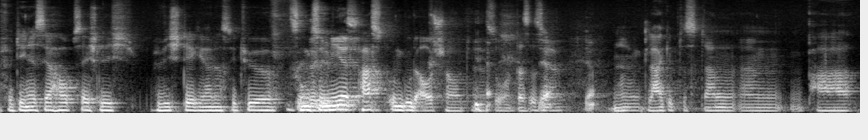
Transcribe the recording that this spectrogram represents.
für den ist ja hauptsächlich wichtig, ja, dass die Tür funktioniert, passt und gut ausschaut. Ja. So, das ist ja, ja ne, klar gibt es dann ähm, ein paar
